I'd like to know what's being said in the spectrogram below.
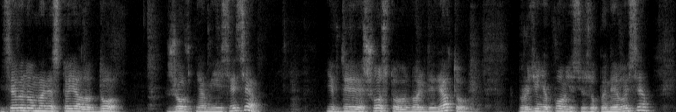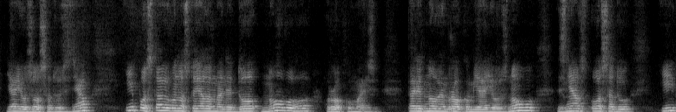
І це воно в мене стояло до жовтня місяця, і в 6.09 бродіння повністю зупинилося. Я його з осаду зняв і поставив, воно стояло в мене до Нового року майже. Перед Новим роком я його знову зняв з осаду, і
